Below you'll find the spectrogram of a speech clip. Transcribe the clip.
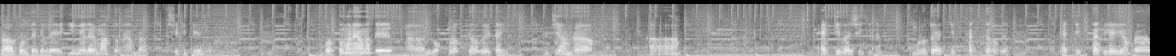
বা বলতে গেলে ইমেলের মাধ্যমে আমরা সেটি পেয়ে যাব। বর্তমানে আমাদের লক্ষ্য রাখতে হবে এটাই যে আমরা অ্যাক্টিভ আছি কিনা। মূলত অ্যাক্টিভ থাকতে হবে। অ্যাক্টিভ থাকলেই আমরা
